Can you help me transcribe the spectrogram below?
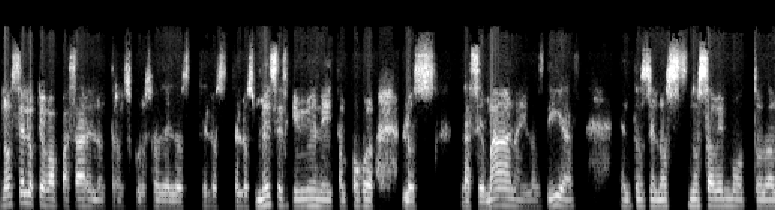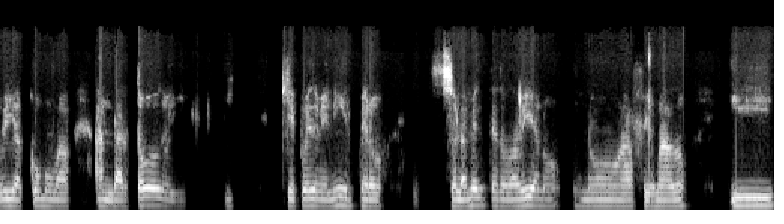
no sé lo que va a pasar en el transcurso de los, de los, de los meses que vienen y tampoco los, la semana y los días. Entonces no, no sabemos todavía cómo va a andar todo y que puede venir, pero solamente todavía no, no ha firmado y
